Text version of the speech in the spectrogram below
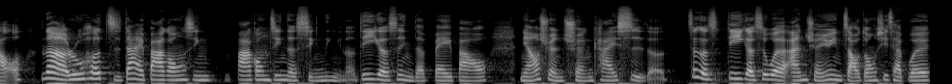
好，那如何只带八公斤八公斤的行李呢？第一个是你的背包，你要选全开式的。这个是第一个是为了安全，因为你找东西才不会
